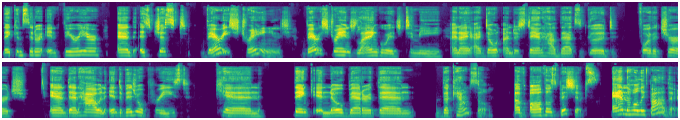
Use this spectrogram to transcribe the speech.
they consider inferior? And it's just very strange very strange language to me and I, I don't understand how that's good for the church. And then how an individual priest can think and know better than the council of all those bishops and the Holy Father.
